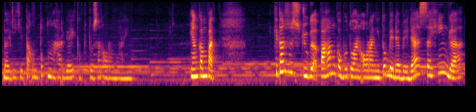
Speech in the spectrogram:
bagi kita untuk menghargai keputusan orang lain yang keempat kita harus juga paham kebutuhan orang itu beda-beda sehingga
